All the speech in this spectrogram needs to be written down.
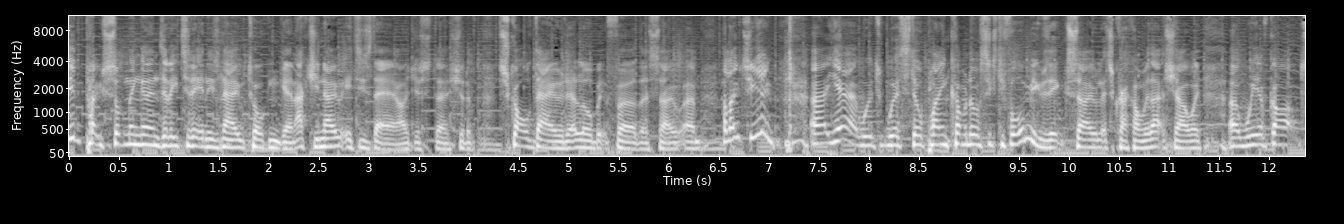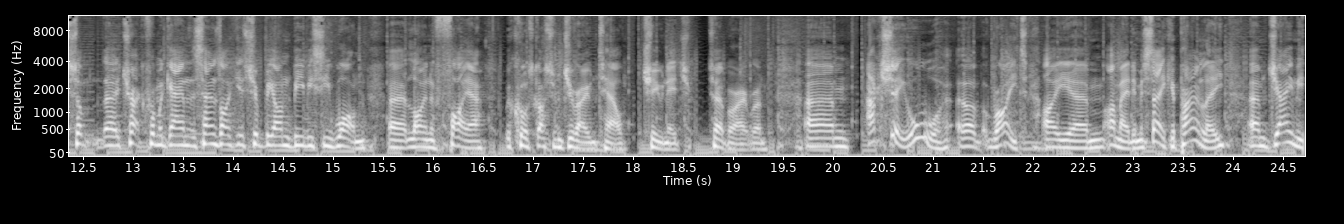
did post something and then deleted it and is now talking again. Actually, no, it is there. I just uh, should have scrolled down a little bit further. So, um, hello to you. Uh, yeah, we're, we're, still playing Commodore 64 music, so let's crack on with that, shall we? we have got some track from a game that sounds like it should be on BBC One, Line of Fire. We've of course got some Jeroen Tel tunage, Turbo Outrun. Um, actually, oh right, I um, I made a mistake. Apparently, um, Jamie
